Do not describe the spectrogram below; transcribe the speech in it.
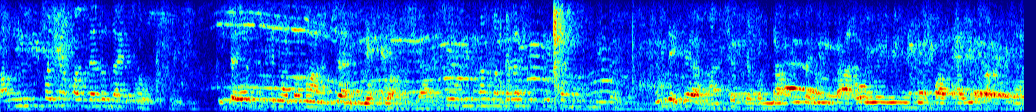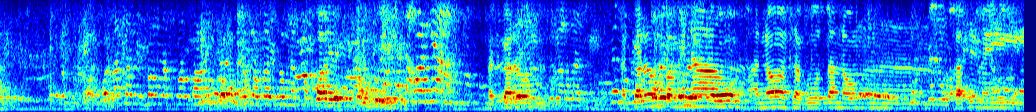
Ang hindi pa niya pagdalo dahil sa hospital. Tinatamaan siya, hindi ko siya. Kasi hindi nang madalas ito sa dito. Hindi kaya nga, siya, kapag nakita yung tao yung nagpapayo sa kanya. Wala nang ibang nagpapayo. Meron pa ba ibang nagpapayo? Nagkaroon nagkaroon kami ng ano sagutan nung kasi may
